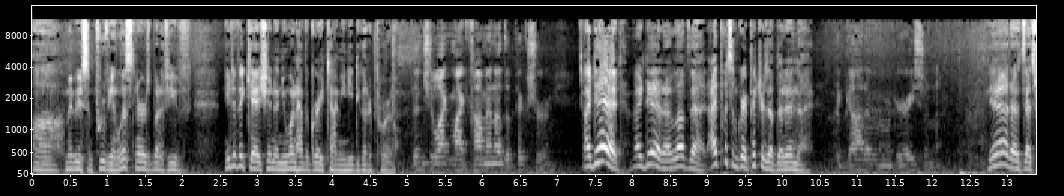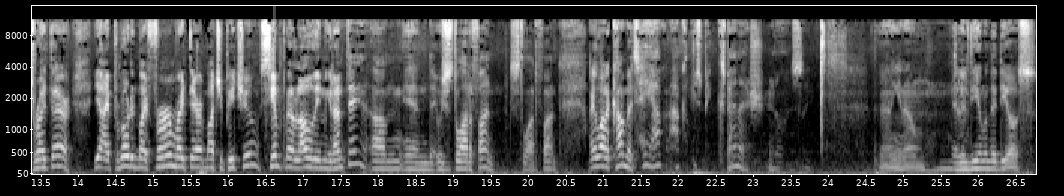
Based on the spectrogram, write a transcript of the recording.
Uh, maybe some Peruvian listeners, but if you've need a vacation and you want to have a great time, you need to go to Peru. Didn't you like my comment of the picture? I did. I did. I love that. I put some great pictures up there, didn't I? The god of immigration. Yeah, that's, that's right there. Yeah, I promoted my firm right there at Machu Picchu, Siempre al lado de inmigrante, um, and it was just a lot of fun. Just a lot of fun. I had a lot of comments. Hey, how, how come you speak Spanish? You know, it's like, uh, you know, el idioma de Dios.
